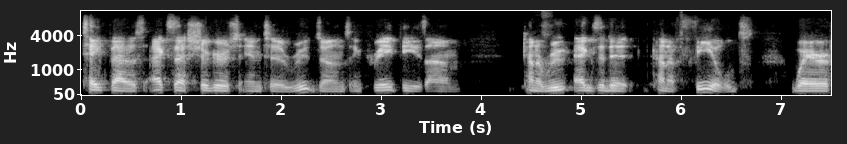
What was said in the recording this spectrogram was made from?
take those excess sugars into root zones and create these um, kind of root exudate kind of fields where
